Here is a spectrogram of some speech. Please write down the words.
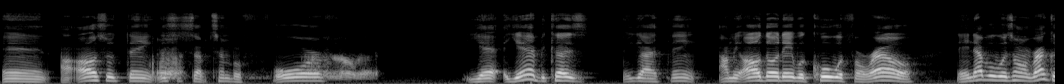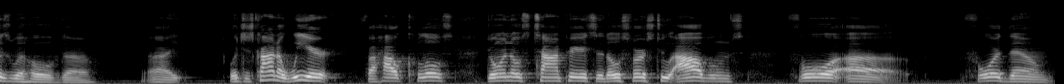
And I also think this is September fourth. Yeah, yeah, because you gotta think. I mean, although they were cool with Pharrell, they never was on records with Hove though. Like, which is kind of weird for how close during those time periods of those first two albums for uh for them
